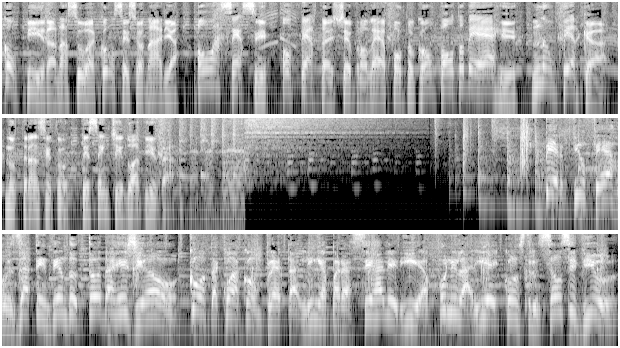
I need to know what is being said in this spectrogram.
Confira na sua concessionária ou acesse ofertaschevrolet.com.br. Não perca! No trânsito, dê sentido à vida. Perfil Ferros atendendo toda a região. Conta com a completa linha para serralheria, funilaria e construção civil.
